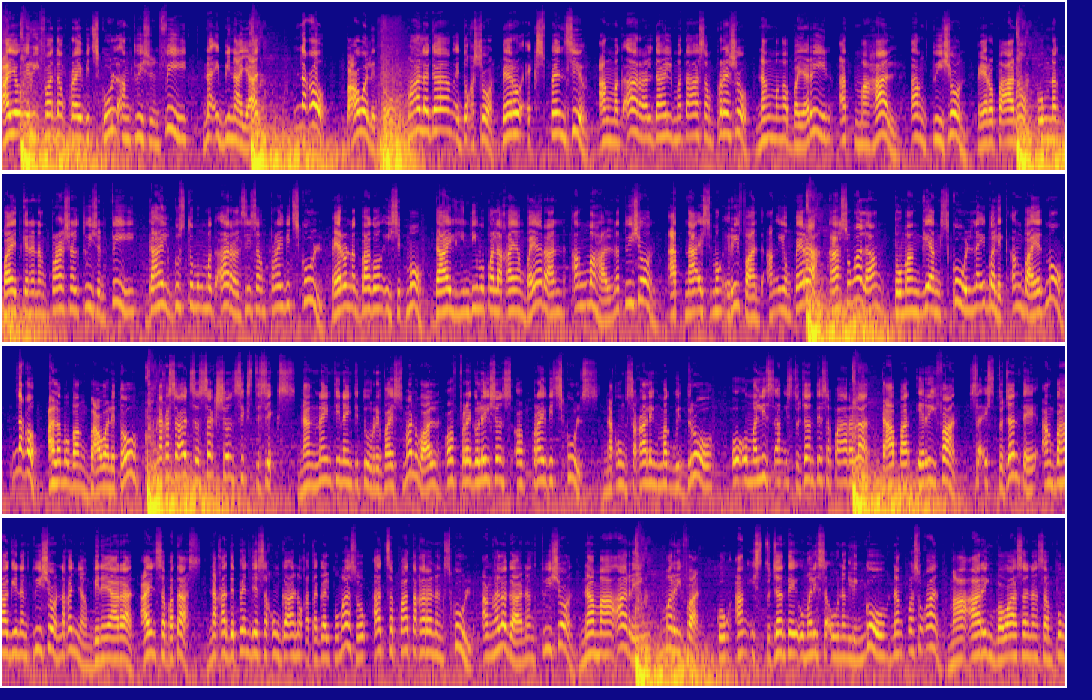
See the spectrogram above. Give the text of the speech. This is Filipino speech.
Ayaw i-refund ng private school ang tuition fee na ibinayad? Nako! Bawal ito. Mahalaga ang edukasyon pero expensive ang mag-aral dahil mataas ang presyo ng mga bayarin at mahal ang tuition. Pero paano kung nagbayad ka na ng partial tuition fee dahil gusto mong mag-aral sa isang private school pero nagbago ang isip mo dahil hindi mo pala kayang bayaran ang mahal na tuition at nais mong i-refund ang iyong pera. Kaso nga lang, tumanggi ang school na ibalik ang bayad mo. Nako, alam mo bang bawal ito? Nakasaad sa Section 66 ng 1992 Revised Manual of Regulations of Private Schools na kung sakaling mag-withdraw o umalis ang estudyante sa paaralan, dapat i-refund sa estudyante ang bahagi ng tuition na kanyang binayaran. Ayon sa batas, nakadepende sa kung gaano katagal pumasok at sa patakaran ng school ang halaga ng tuition na maaaring ma-refund. Kung ang estudyante ay umalis sa unang linggo ng pasukan, maaaring bawasan ng 10%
